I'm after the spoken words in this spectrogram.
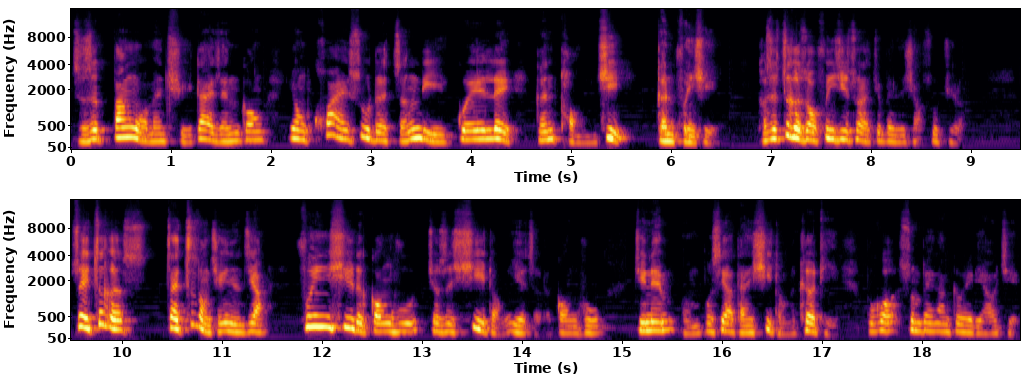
只是帮我们取代人工，用快速的整理、归类、跟统计、跟分析。可是这个时候分析出来就变成小数据了。所以这个在这种情形之下，分析的功夫就是系统业者的功夫。今天我们不是要谈系统的课题，不过顺便让各位了解，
